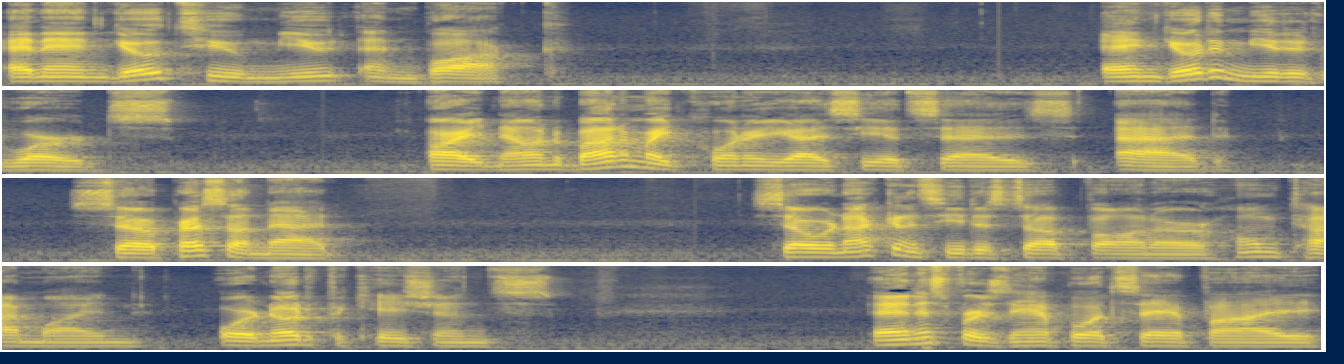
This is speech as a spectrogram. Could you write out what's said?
and then go to mute and block, and go to muted words. All right, now in the bottom right corner, you guys see it says add. So press on that. So we're not going to see this stuff on our home timeline or notifications. And just for example, let's say if I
